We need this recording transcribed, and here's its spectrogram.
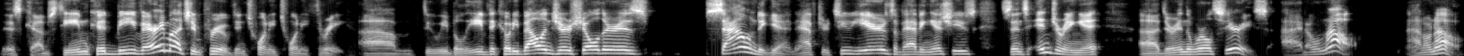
this Cubs team could be very much improved in 2023. Um, do we believe that Cody Bellinger's shoulder is sound again after two years of having issues since injuring it uh, during the World Series? I don't know. I don't know.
